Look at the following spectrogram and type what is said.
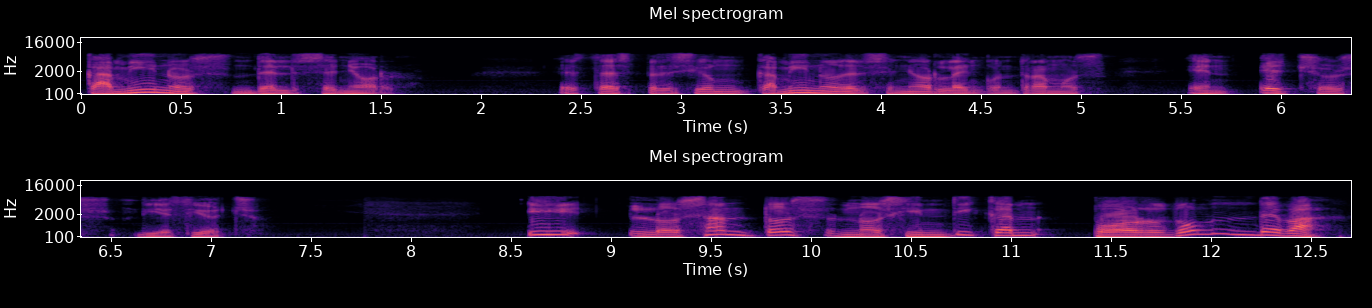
caminos del Señor. Esta expresión camino del Señor la encontramos en Hechos 18. Y los santos nos indican por dónde va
